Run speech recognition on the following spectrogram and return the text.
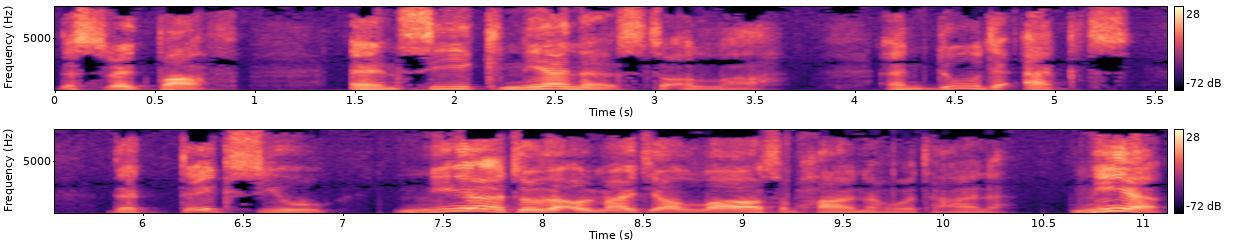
the straight path. And seek nearness to Allah. And do the acts that takes you near to the Almighty Allah subhanahu wa ta'ala. Near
